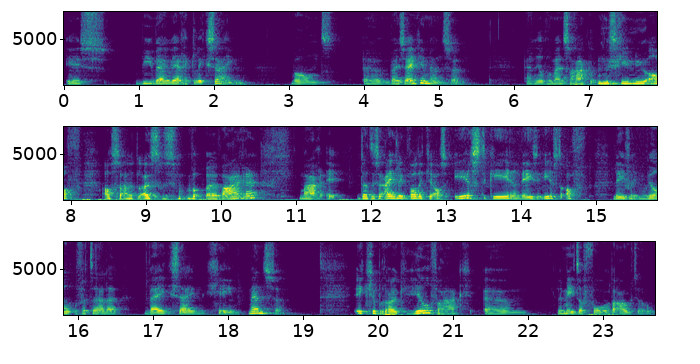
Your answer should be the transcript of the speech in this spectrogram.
uh, is wie wij werkelijk zijn. Want uh, wij zijn geen mensen. En heel veel mensen haken misschien nu af als ze aan het luisteren uh, waren. Maar eh, dat is eigenlijk wat ik je als eerste keer in deze eerste aflevering wil vertellen. Wij zijn geen mensen. Ik gebruik heel vaak um, de metafoor de auto.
